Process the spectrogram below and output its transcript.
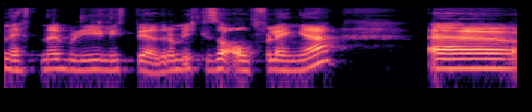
nettene blir litt bedre om ikke så altfor lenge. Eh,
